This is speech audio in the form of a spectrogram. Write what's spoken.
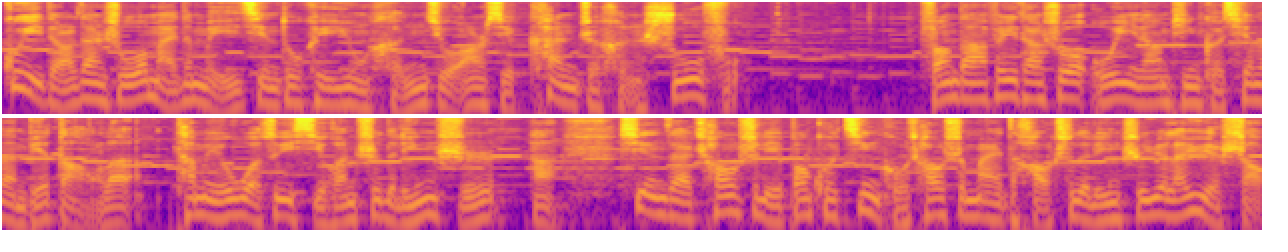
贵一点，但是我买的每一件都可以用很久，而且看着很舒服。”方达飞他说：“无印良品可千万别倒了，他们有我最喜欢吃的零食啊！现在超市里，包括进口超市卖的好吃的零食越来越少，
